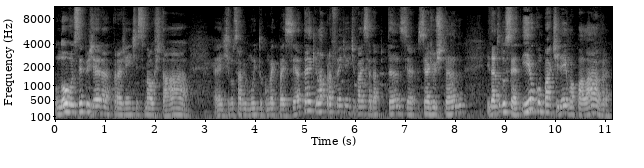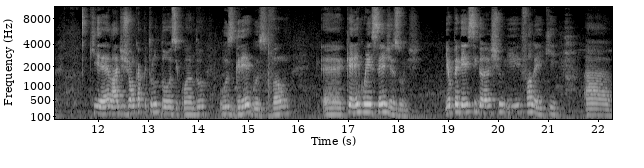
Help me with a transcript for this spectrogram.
o novo sempre gera pra gente esse mal-estar, a gente não sabe muito como é que vai ser, até que lá pra frente a gente vai se adaptando, se, se ajustando, e dá tudo certo. E eu compartilhei uma palavra que é lá de João capítulo 12, quando os gregos vão é, querer conhecer Jesus. E eu peguei esse gancho e falei que ah,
